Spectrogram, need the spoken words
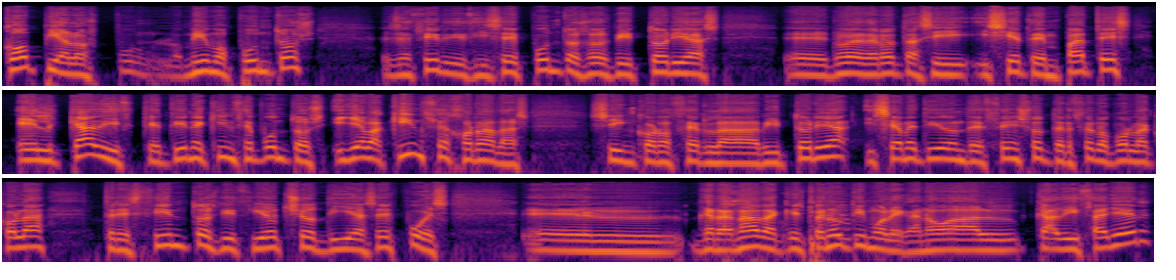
copia los, los mismos puntos, es decir, 16 puntos, dos victorias, eh, nueve derrotas y, y, siete empates. El Cádiz, que tiene 15 puntos y lleva 15 jornadas sin conocer la victoria y se ha metido en descenso, tercero por la cola, 318 días después. El Granada, que es penúltimo, le ganó al Cádiz ayer,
